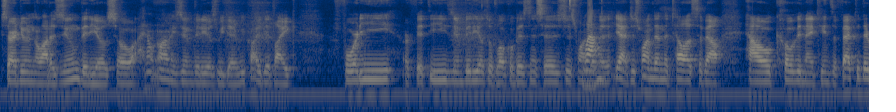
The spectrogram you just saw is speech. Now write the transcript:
started doing a lot of zoom videos. So i don't know how many zoom videos we did. We probably did like 40 or 50 zoom videos with local businesses. Just wanted Wow. them to, yeah just wanted them to tell us about how covid-19's affected their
